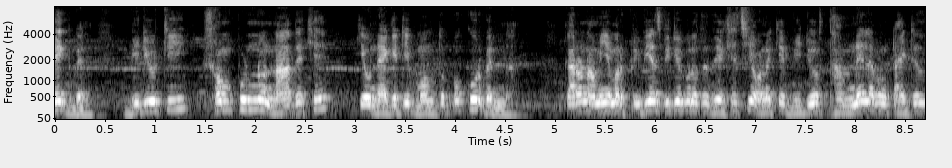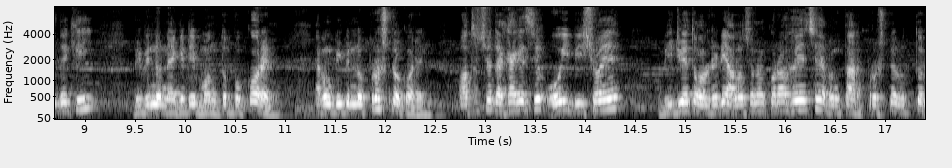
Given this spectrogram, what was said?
দেখবেন। ভিডিওটি সম্পূর্ণ না দেখে কেউ নেগেটিভ মন্তব্য করবেন না। কারণ আমি আমার প্রিভিয়াস ভিডিওগুলোতে দেখেছি, অনেকে ভিডিওর থামনেল এবং টাইটেল দেখেই বিভিন্ন নেগেটিভ মন্তব্য করেন এবং বিভিন্ন প্রশ্ন করেন। অথচ দেখা গেছে ওই বিষয়ে ভিডিওতে অলরেডি আলোচনা করা হয়েছে এবং তার প্রশ্নের উত্তর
